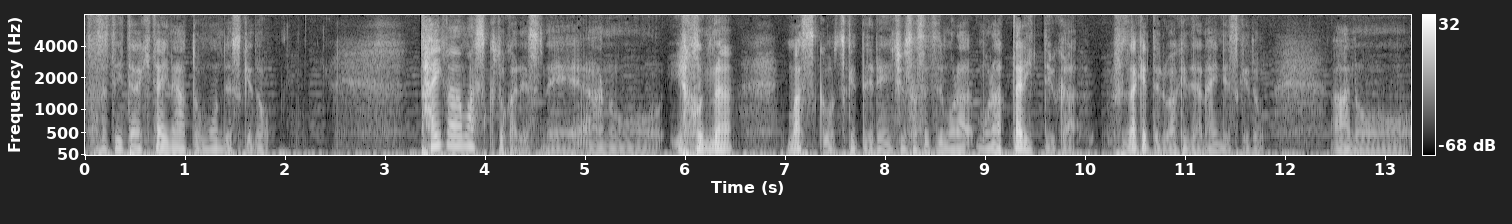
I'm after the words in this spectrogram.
させていただきたいなと思うんですけど、タイガーマスクとかですね、あの、いろんなマスクをつけて練習させてもらもらったりっていうか、ふざけてるわけではないんですけど、あの、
